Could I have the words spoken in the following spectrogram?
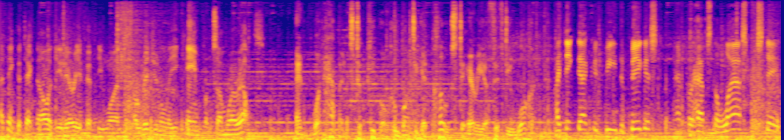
I think the technology at Area 51 originally came from somewhere else. And what happens to people who want to get close to Area 51? I think that could be the biggest and perhaps the last mistake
